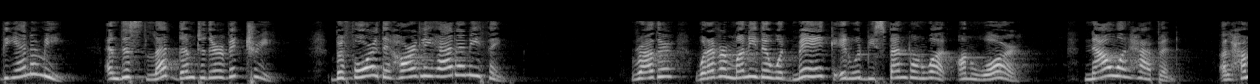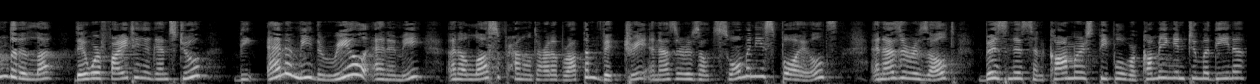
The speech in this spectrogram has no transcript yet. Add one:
The enemy. And this led them to their victory. Before, they hardly had anything. Rather, whatever money they would make, it would be spent on what? On war. Now what happened? Alhamdulillah, they were fighting against who? The enemy, the real enemy, and Allah subhanahu wa ta'ala brought them victory, and as a result, so many spoils, and as a result, business and commerce people were coming into Medina.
